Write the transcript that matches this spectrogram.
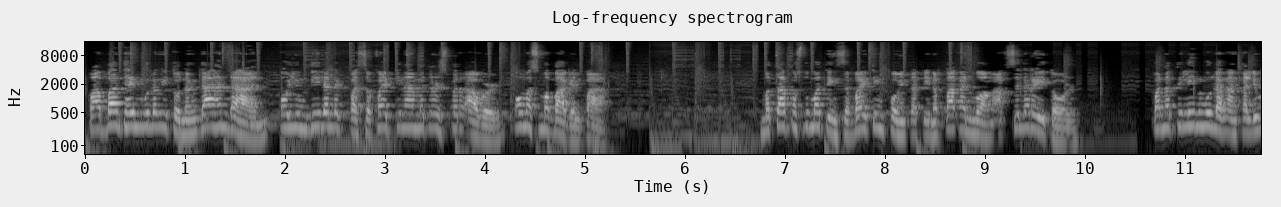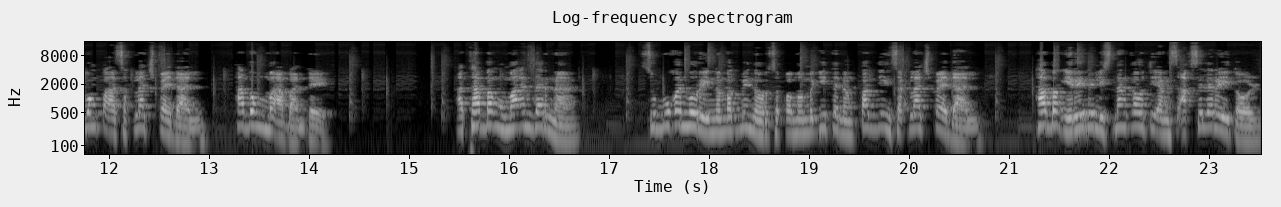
paabantahin mo lang ito ng dahan-dahan o yung di lalagpas sa 5 km per hour o mas mabagal pa. Matapos dumating sa biting point at inapakan mo ang accelerator, panatilin mo lang ang kaliwang paa sa clutch pedal habang umaabante. At habang umaandar na, subukan mo rin na magmenor sa pamamagitan ng pagdiin sa clutch pedal habang i-release ng kaunti ang sa accelerator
